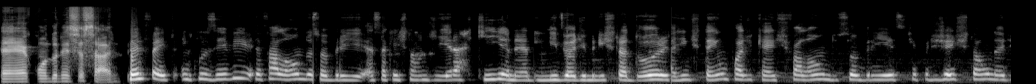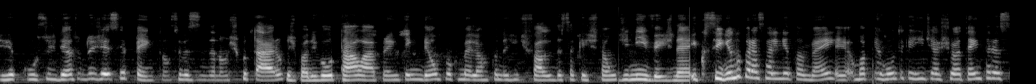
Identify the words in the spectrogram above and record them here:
é, quando necessário. Perfeito. Inclusive, você falando sobre essa questão de hierarquia, né, em nível administrador, a gente tem um podcast falando sobre esse tipo de gestão, né, de recursos dentro do GCP. Então, se vocês ainda não escutaram, vocês podem voltar lá para entender um pouco melhor quando a gente fala dessa questão de níveis, né? E seguindo por essa linha também, é uma pergunta que a gente achou até interessante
